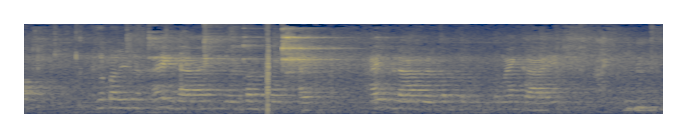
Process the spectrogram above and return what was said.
Ako? Ano pa rin? Hi guys, welcome to hi, hi vlog, welcome to, to my guys.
